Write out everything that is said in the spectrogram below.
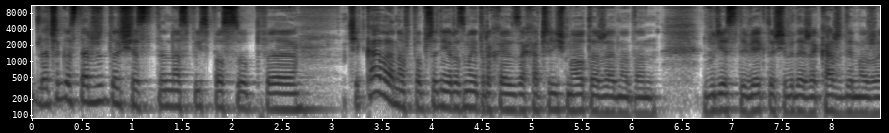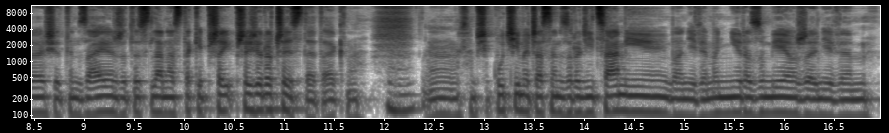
dlaczego starożytność jest na swój sposób e, ciekawa. No, w poprzedniej rozmowie trochę zahaczyliśmy o to, że no, ten XX wiek to się wydaje, że każdy może się tym zająć, że to jest dla nas takie prze, przeźroczyste. Tak? No. Mhm. Tam się kłócimy czasem z rodzicami, bo nie wiem, oni nie rozumieją, że nie wiem,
